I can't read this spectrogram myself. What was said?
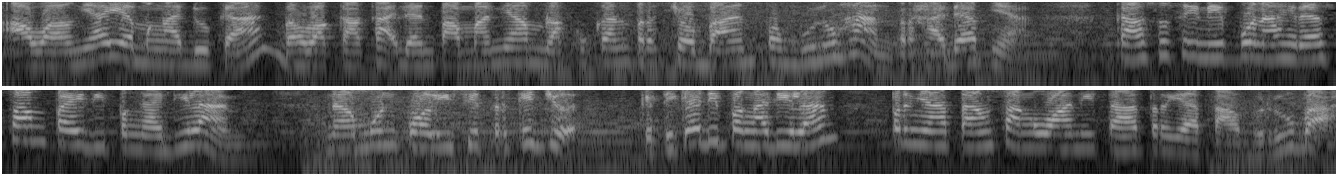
Awalnya ia mengadukan bahwa kakak dan pamannya melakukan percobaan pembunuhan terhadapnya. Kasus ini pun akhirnya sampai di pengadilan. Namun polisi terkejut ketika di pengadilan pernyataan sang wanita ternyata berubah.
